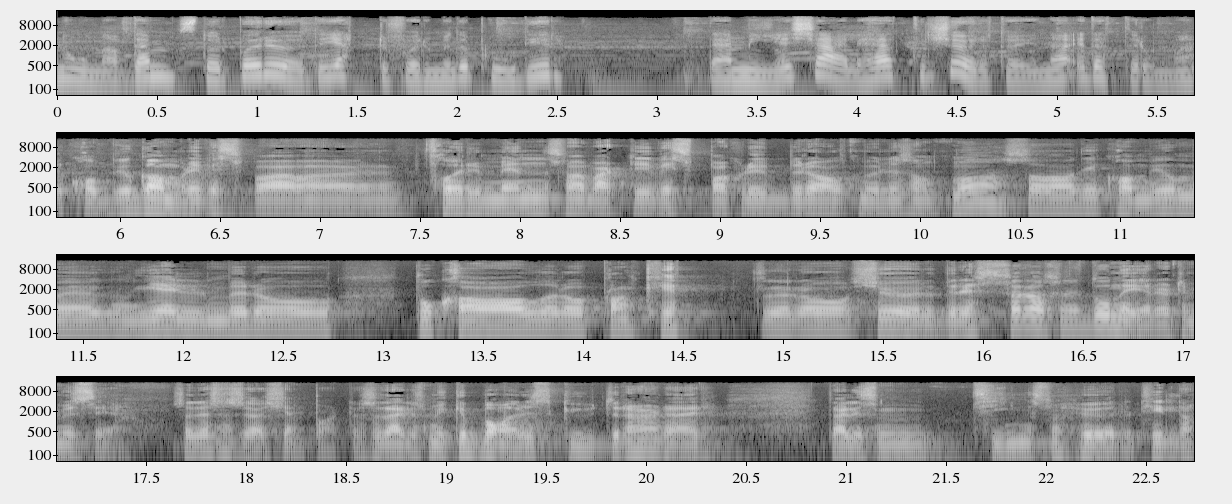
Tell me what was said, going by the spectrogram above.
Noen av dem står på røde, hjerteformede podier det er mye kjærlighet til kjøretøyene i dette rommet. Det kommer jo gamle Vespa-formenn som har vært i Vespa-klubber og alt mulig sånt nå. Så de kommer jo med hjelmer og pokaler og planketter og kjøredresser som de donerer til museet. Så det syns jeg er kjempeartig. Så det er liksom ikke bare scootere her. det er det er liksom ting som hører til, da.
